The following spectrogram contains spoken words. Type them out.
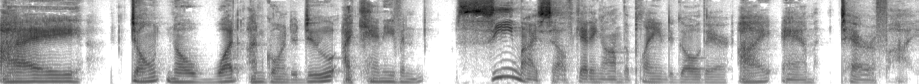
I don't know what I'm going to do. I can't even see myself getting on the plane to go there. I am terrified.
